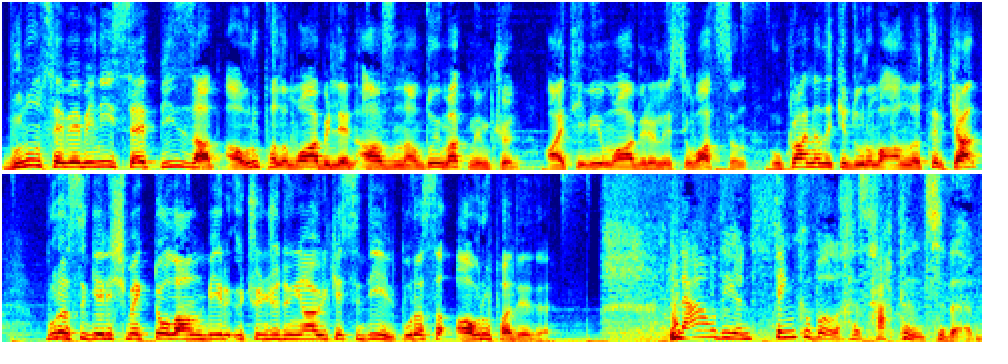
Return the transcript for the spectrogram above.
Bunun sebebini ise bizzat Avrupalı muhabirlerin ağzından duymak mümkün. ITV muhabiri Lucy Watson Ukrayna'daki durumu anlatırken burası gelişmekte olan bir 3. dünya ülkesi değil burası Avrupa dedi. Now the unthinkable has happened to them.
